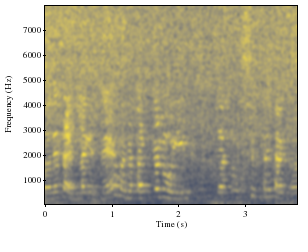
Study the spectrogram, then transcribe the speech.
दोन्ही साईडला घेतले. म्हणजे पटकन होईल जास्त उशीर नाही लागणार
